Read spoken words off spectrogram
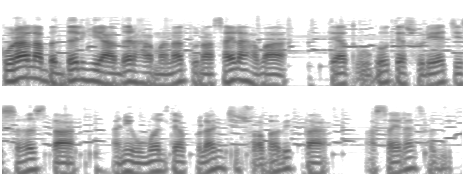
कोणाला बद्दल ही आदर हा मनातून असायला हवा त्यात उगवत्या सूर्याची सहजता आणि उमलत्या फुलांची स्वाभाविकता असायलाच हवी.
